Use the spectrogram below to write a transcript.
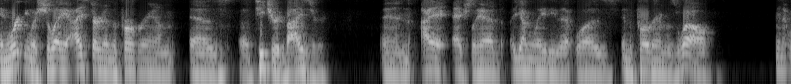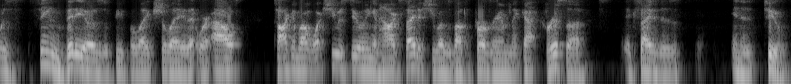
in working with Chalet, I started in the program as a teacher advisor. And I actually had a young lady that was in the program as well. And it was seeing videos of people like Chalet that were out talking about what she was doing and how excited she was about the program that got Carissa excited as, in it too.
